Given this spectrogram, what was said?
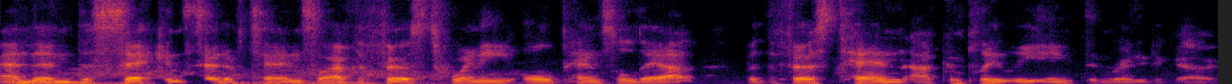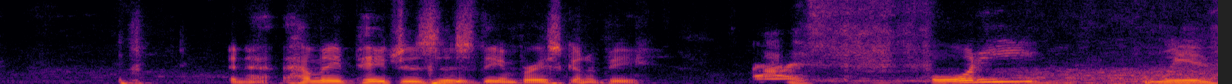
And then the second set of 10, so I have the first 20 all penciled out, but the first 10 are completely inked and ready to go. And how many pages is the embrace going to be? Uh, 40 with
